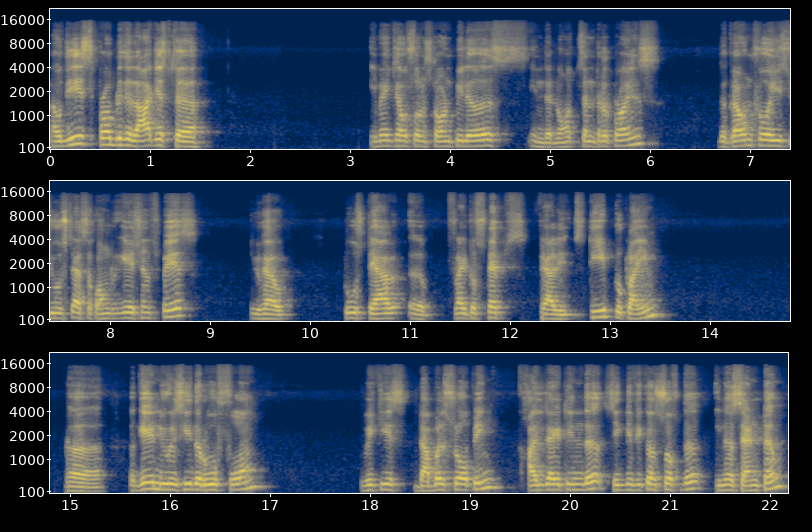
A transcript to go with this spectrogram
Now this is probably the largest uh, image house on stone pillars in the north central province. The ground floor is used as a congregation space. You have two stair, uh, flight of steps fairly steep to climb. Uh, again, you will see the roof form, which is double sloping, highlighting the significance of the inner sanctum.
